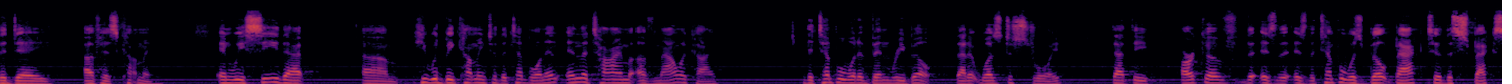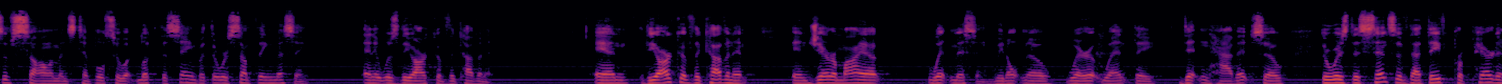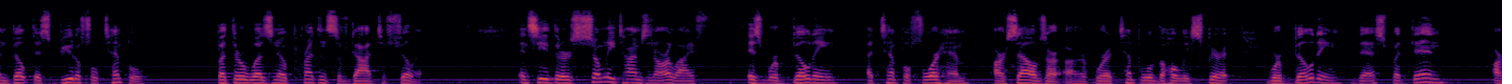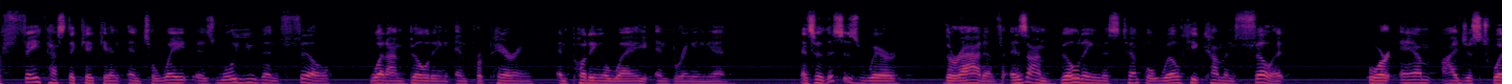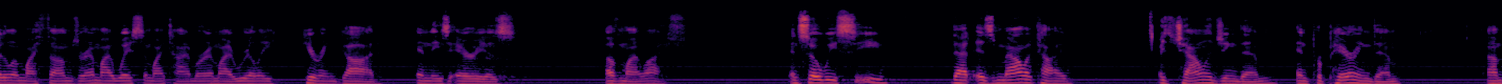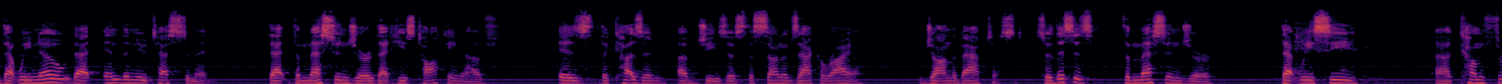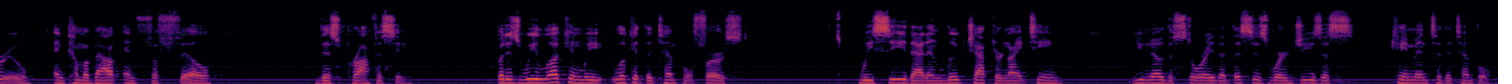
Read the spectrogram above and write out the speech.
the day of his coming? And we see that um, he would be coming to the temple. And in, in the time of Malachi, the temple would have been rebuilt, that it was destroyed, that the ark of the, as the as the temple was built back to the specs of Solomon's temple, so it looked the same, but there was something missing, and it was the ark of the covenant. And the ark of the covenant in Jeremiah went missing. We don't know where it went. They didn't have it. So there was this sense of that they've prepared and built this beautiful temple, but there was no presence of God to fill it. And see, there's so many times in our life is we're building a temple for him ourselves our, our, we're a temple of the holy spirit. We're building this but then our faith has to kick in and to wait is will you then fill what i'm building and preparing and putting away and bringing in? And so this is where they're at of as i'm building this temple will he come and fill it? Or am i just twiddling my thumbs or am i wasting my time or am i really hearing god in these areas of my life? And so we see that as Malachi is challenging them and preparing them, um, that we know that in the New Testament, that the messenger that he's talking of is the cousin of Jesus, the son of Zechariah, John the Baptist. So this is the messenger that we see uh, come through and come about and fulfill this prophecy. But as we look and we look at the temple first, we see that in Luke chapter 19, you know the story that this is where Jesus came into the temple.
